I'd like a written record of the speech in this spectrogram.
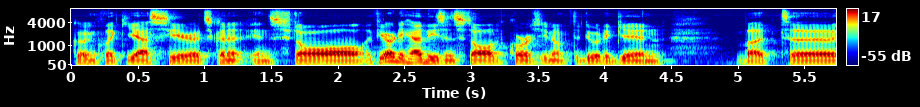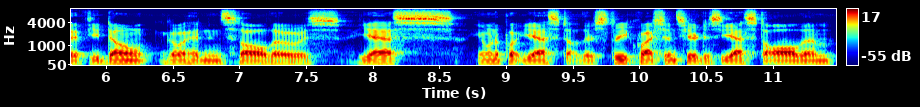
Go ahead and click yes here. It's going to install. If you already have these installed, of course, you don't have to do it again. But uh, if you don't, go ahead and install those. Yes, you want to put yes to, there's three questions here, just yes to all of them.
